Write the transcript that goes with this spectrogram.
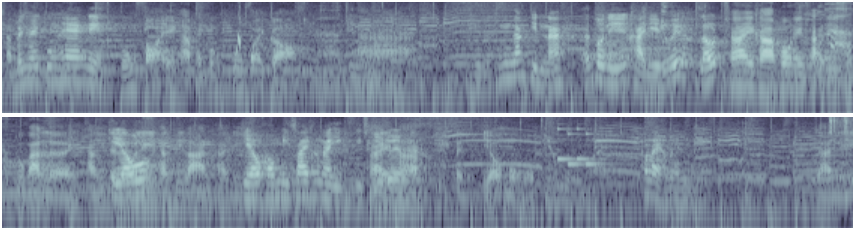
แต่ไม่ใช่กุ้งแห้งนี่กุ้งฝอยครับเป็นกุ้งกุ้งฝอยกรอบอ่ากินอ่า นี่เลยน่ากินนะ แล้วตัวนี้ขายดีเฮ้ยแล้ว ใช่ครับ พวกนี้ขายดีทุกทุกอันเลย ทั้งเดเกี๊ลิยว เวอรี่ทั้งที่ร้านขายดีเกี๊ยวเขามีไส้ข้างในอีกอีกใช่ทีด้วยไหมครันะบ เป็นเกี๊ยวหมู เกี๊ยวหมูด้วยเท่าไหร่ครับอันนี้จานนี้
